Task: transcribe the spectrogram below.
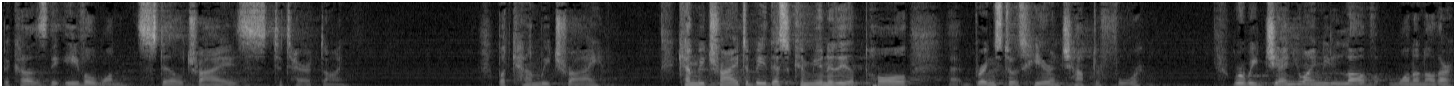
because the evil one still tries to tear it down. But can we try? Can we try to be this community that Paul uh, brings to us here in chapter 4, where we genuinely love one another,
